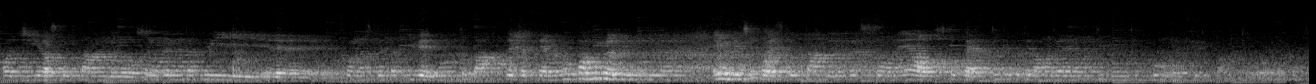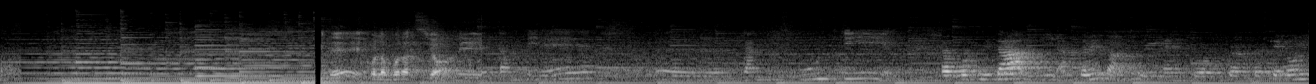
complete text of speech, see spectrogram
Oggi io ascoltando, sono venuta qui eh, con aspettative molto basse perché avevo paura di non... e invece poi ascoltando le persone ho scoperto che potevamo avere molti punti in comune più di quanto pensavo. Idee, collaborazioni. Tante idee, eh, tanti spunti. L'opportunità di ampliamento anche del network, perché noi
